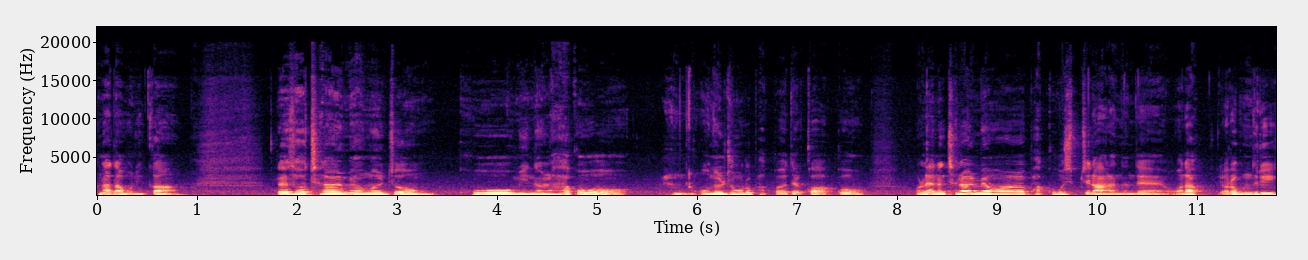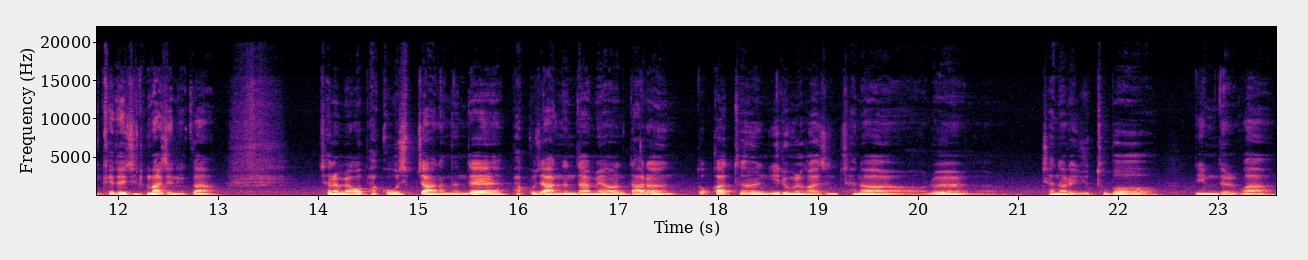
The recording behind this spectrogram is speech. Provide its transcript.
흔하다 보니까. 그래서 채널명을 좀 고민을 하고 오늘 중으로 바꿔야 될 것 같고 원래는 채널명을 바꾸고 싶지는 않았는데 워낙 여러분들이 개돼지를 맞으니까 채널명을 바꾸고 싶지 않았는데 바꾸지 않는다면 다른 똑같은 이름을 가진 채널을 채널의 유튜버님들과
